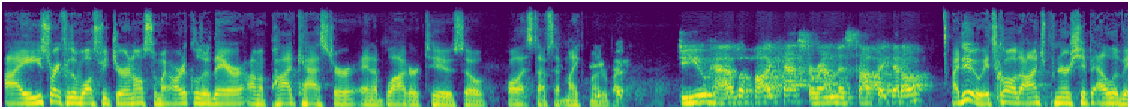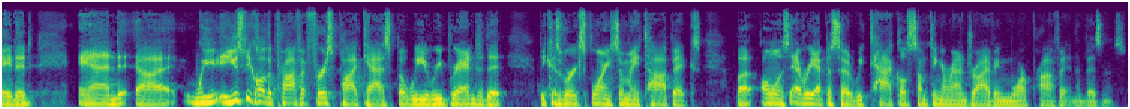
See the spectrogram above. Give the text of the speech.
I used to write for the Wall Street Journal, so my articles are there. I'm a podcaster and a blogger too. So all that stuff's at Mike Motorbike. Do you have a podcast around this topic at all? I do. It's called Entrepreneurship Elevated, and uh, we it used to be called the Profit First Podcast, but we rebranded it because we're exploring so many topics. But almost every episode, we tackle something around driving more profit in a business.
